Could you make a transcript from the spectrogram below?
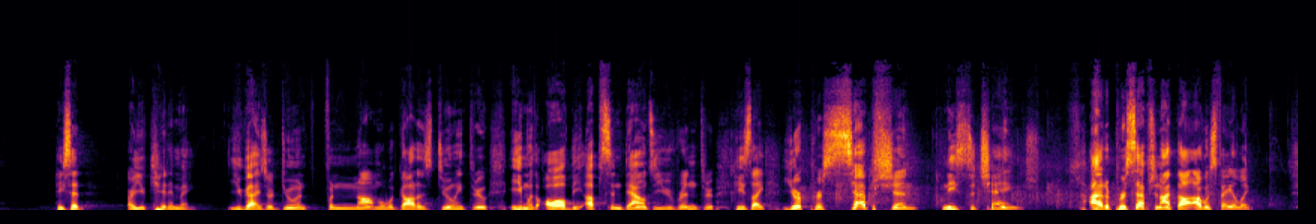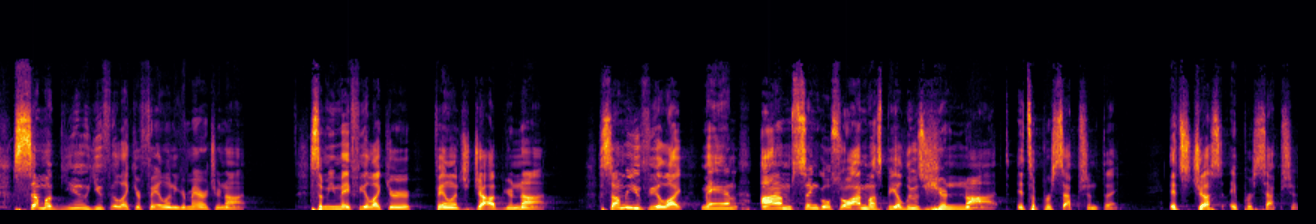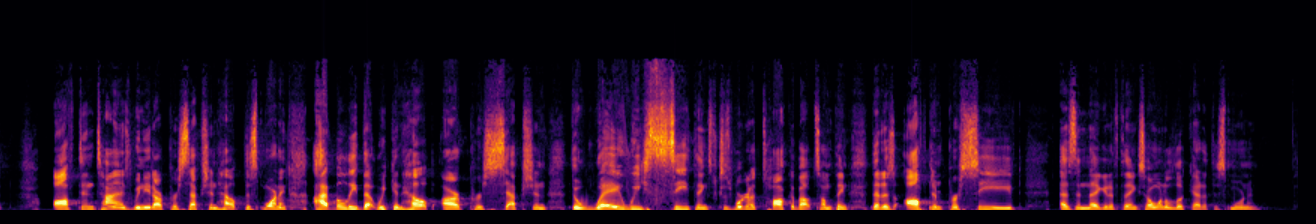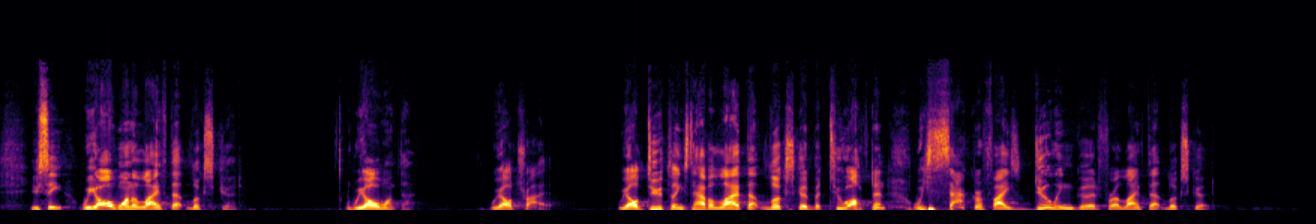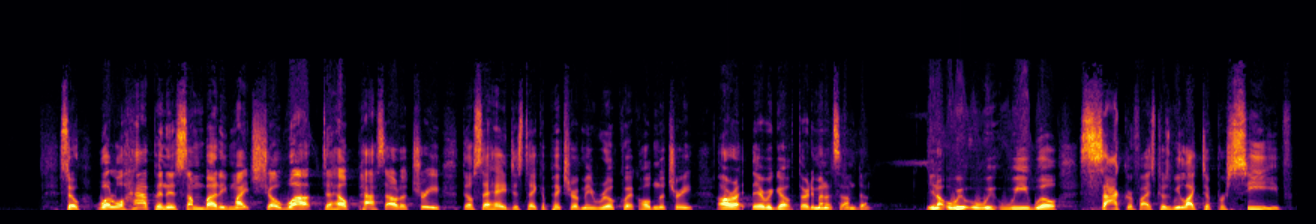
He said, Are you kidding me? You guys are doing phenomenal. What God is doing through, even with all the ups and downs that you've ridden through, He's like, Your perception needs to change. I had a perception, I thought I was failing. Some of you, you feel like you're failing in your marriage, you're not. Some of you may feel like you're failing at your job, you're not. Some of you feel like, man, I'm single, so I must be a loser. You're not. It's a perception thing, it's just a perception oftentimes we need our perception help. This morning, I believe that we can help our perception, the way we see things, because we're going to talk about something that is often perceived as a negative thing. So I want to look at it this morning. You see, we all want a life that looks good. We all want that. We all try it. We all do things to have a life that looks good, but too often we sacrifice doing good for a life that looks good. So, what will happen is somebody might show up to help pass out a tree. They'll say, Hey, just take a picture of me real quick, holding the tree. All right, there we go. 30 minutes, I'm done. You know, we, we, we will sacrifice because we like to perceive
